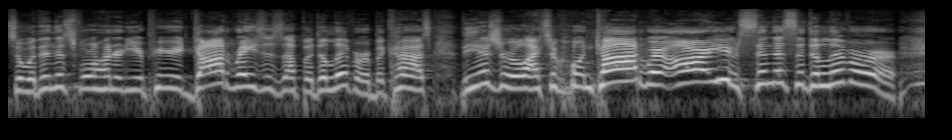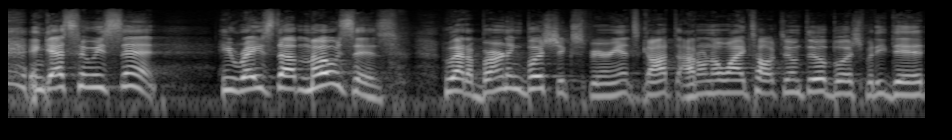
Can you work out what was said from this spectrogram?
So within this 400 year period, God raises up a deliverer because the Israelites are going, God, where are you? Send us a deliverer. And guess who he sent? He raised up Moses who had a burning bush experience. God, I don't know why he talked to him through a bush, but he did.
